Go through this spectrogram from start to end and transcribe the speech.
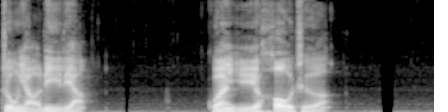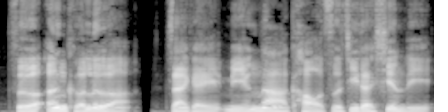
重要力量。关于后者，则恩格勒在给明纳考兹基的信里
